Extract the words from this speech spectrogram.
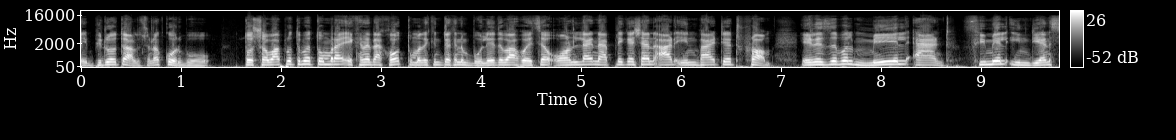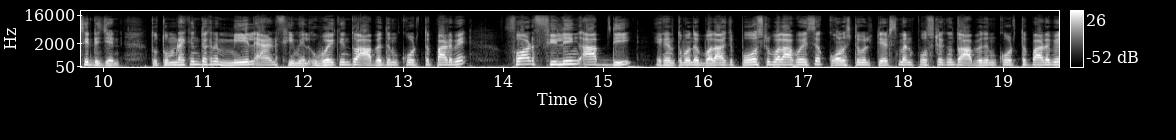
এই ভিডিওতে আলোচনা করব। তো সবার প্রথমে তোমরা এখানে দেখো, তোমাদের কিন্তু এখানে বলে দেওয়া হয়েছে online application are invited from eligible male and female Indian citizen তো তোমরা কিন্তু এখানে মেল অ্যান্ড ফিমেল উভয় কিন্তু আবেদন করতে পারবে। ফর ফিলিং আপ দি এখানে তোমাদের বলা হয়েছে পোস্ট বলা হয়েছে কনস্টেবল টেটসম্যান পোস্টে কিন্তু আবেদন করতে পারবে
